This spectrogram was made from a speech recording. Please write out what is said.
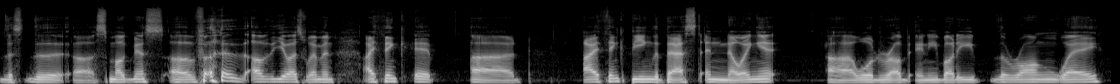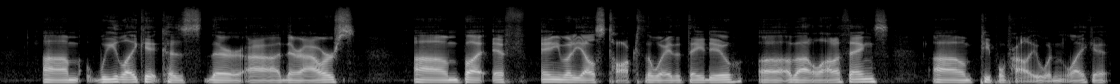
the the uh, smugness of of the U.S. women. I think it. Uh, I think being the best and knowing it uh, would rub anybody the wrong way. Um, we like it because they're uh, they're ours. Um, but if anybody else talked the way that they do about a lot of things, um, people probably wouldn't like it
